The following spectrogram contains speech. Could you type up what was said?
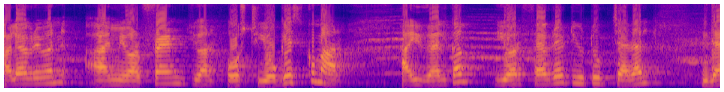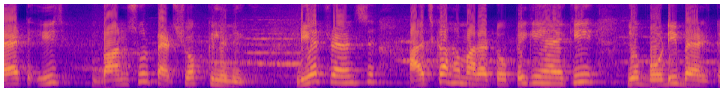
hello everyone I am your friend your host Yogesh Kumar I welcome your favourite YouTube channel that is Bansur pet shop clinic dear friends आज का हमारा टॉपिक ये है कि जो बॉडी बेल्ट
